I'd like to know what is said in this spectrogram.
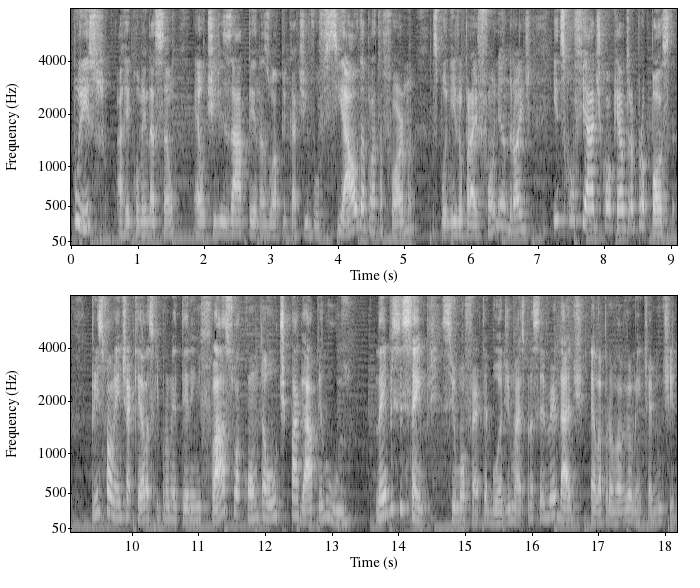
Por isso, a recomendação é utilizar apenas o aplicativo oficial da plataforma, disponível para iPhone e Android, e desconfiar de qualquer outra proposta, principalmente aquelas que prometerem inflar sua conta ou te pagar pelo uso. Lembre-se sempre, se uma oferta é boa demais para ser verdade, ela provavelmente é mentira.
